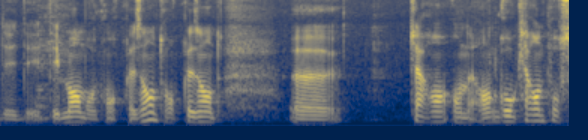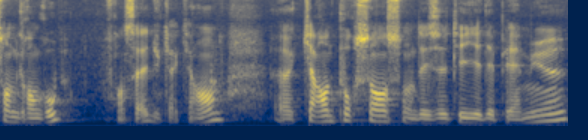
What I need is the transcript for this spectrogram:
des, des membres qu'on représente. On représente 40, euh, en gros 40% de grands groupes français du CAC 40, 40% euh, sont des ETI et des PME,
